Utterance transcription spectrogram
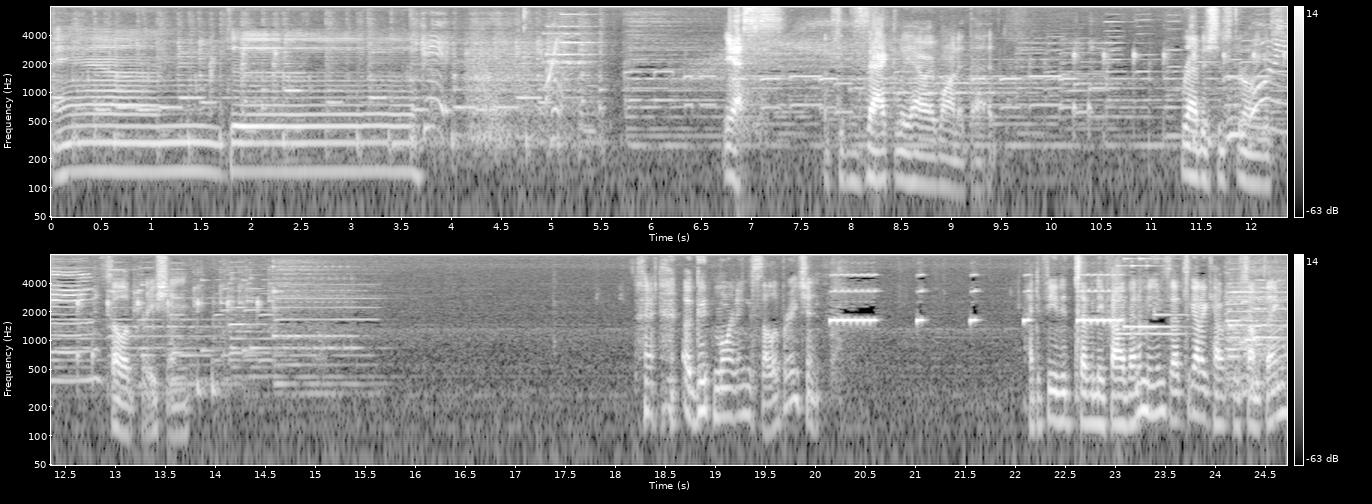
and uh, yes, that's exactly how I wanted that. Rabish is throwing a celebration. a good morning celebration. I defeated 75 enemies, that's gotta count for something.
